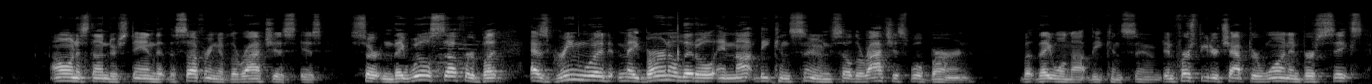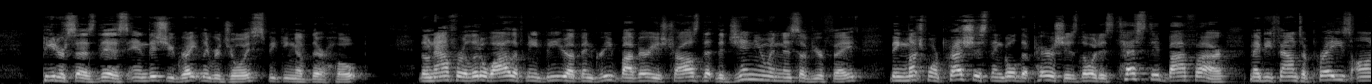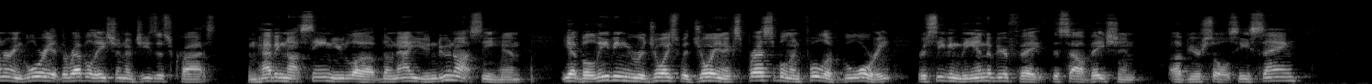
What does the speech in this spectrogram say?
I want us to understand that the suffering of the righteous is certain. They will suffer, but as greenwood may burn a little and not be consumed, so the righteous will burn, but they will not be consumed. In 1 Peter chapter 1 and verse 6, Peter says this, In this you greatly rejoice, speaking of their hope. Though now for a little while, if need be, you have been grieved by various trials, that the genuineness of your faith, being much more precious than gold that perishes, though it is tested by fire, may be found to praise, honor, and glory at the revelation of Jesus Christ, whom having not seen you love, though now you do not see him, Yet believing you rejoice with joy inexpressible and full of glory, receiving the end of your faith, the salvation of your souls. He's saying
